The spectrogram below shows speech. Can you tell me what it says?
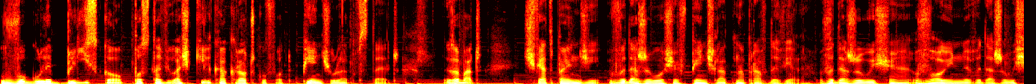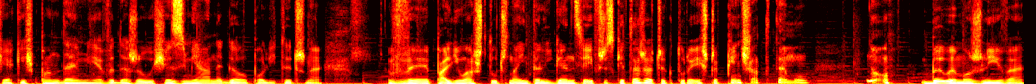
w ogóle blisko postawiłaś kilka kroczków od pięciu lat wstecz. Zobacz, Świat pędzi. Wydarzyło się w pięć lat naprawdę wiele. Wydarzyły się wojny, wydarzyły się jakieś pandemie, wydarzyły się zmiany geopolityczne, wypaliła sztuczna inteligencja i wszystkie te rzeczy, które jeszcze pięć lat temu, no, były możliwe,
